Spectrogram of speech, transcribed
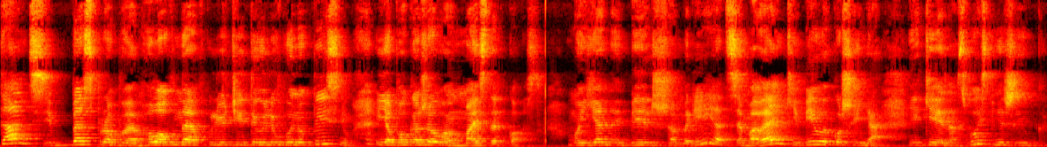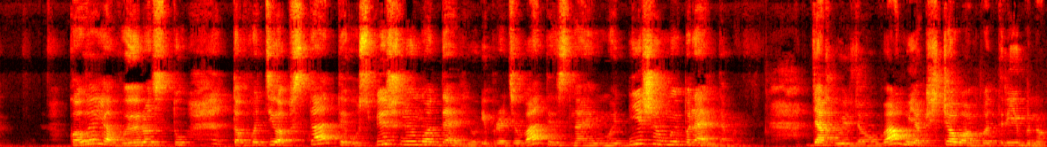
Танці без проблем. Головне включити улюблену пісню, і я покажу вам майстер-клас. Моя найбільша мрія це маленьке біле кошеня, яке я назву Сніжинка. Коли я виросту, то хотіла б стати успішною моделлю і працювати з наймоднішими брендами. Дякую за увагу. Якщо вам потрібно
